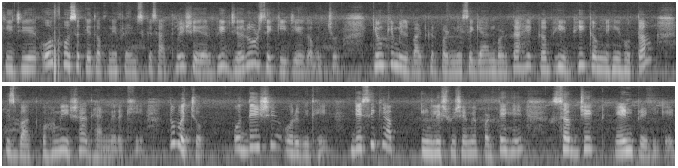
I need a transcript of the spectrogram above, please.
कीजिए और हो सके तो अपने फ्रेंड्स के साथ में शेयर भी ज़रूर से कीजिएगा बच्चों, क्योंकि मिल बांट कर पढ़ने से ज्ञान बढ़ता है, कभी भी कम नहीं होता। इस बात को हमेशा ध्यान में रखिए। तो बच्चों, उद्देश्य और विधेय, जैसे कि आप इंग्लिश विषय में पढ़ते हैं सब्जेक्ट एंड प्रेडिकेट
